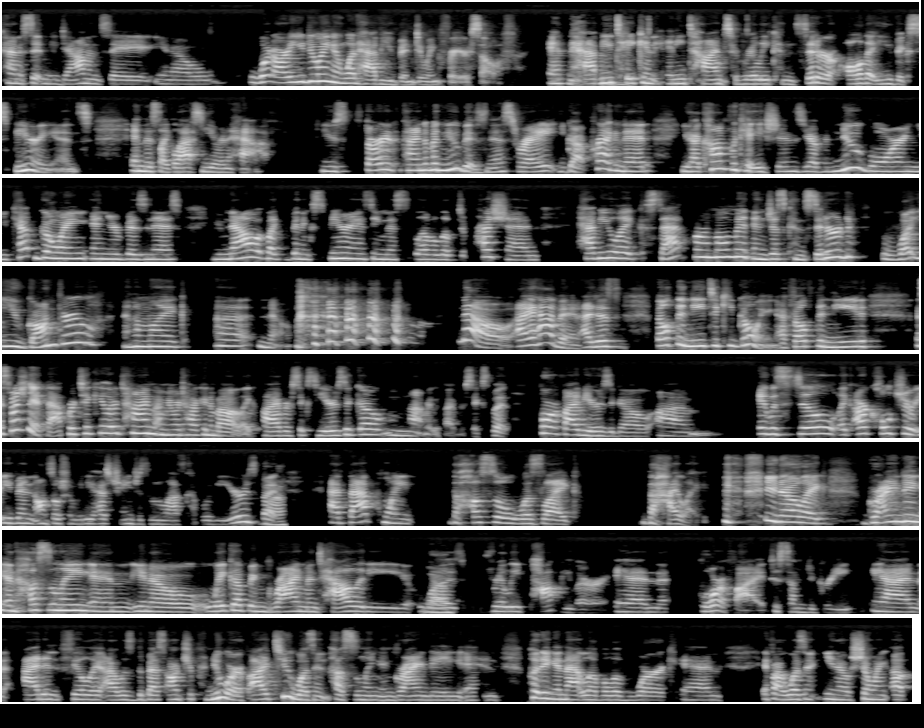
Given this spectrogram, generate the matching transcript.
kind of sit me down and say, you know, what are you doing and what have you been doing for yourself? And have you taken any time to really consider all that you've experienced in this like last year and a half? You started kind of a new business, right? You got pregnant, you had complications, you have a newborn, you kept going in your business. You've now like been experiencing this level of depression. Have you like sat for a moment and just considered what you've gone through? And I'm like, uh, no. No, I haven't. I just felt the need to keep going. I felt the need, especially at that particular time. I mean, we're talking about like five or six years ago. Not really five or six, but four or five years ago. Um, it was still like our culture, even on social media, has changed in the last couple of years. But yeah. at that point, the hustle was like the highlight. you know, like grinding and hustling and, you know, wake up and grind mentality was yeah. really popular. And glorified to some degree. And I didn't feel like I was the best entrepreneur if I too wasn't hustling and grinding and putting in that level of work. And if I wasn't, you know, showing up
